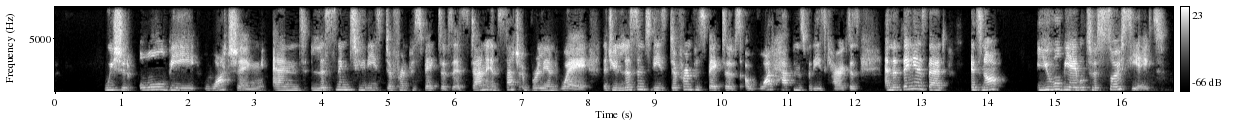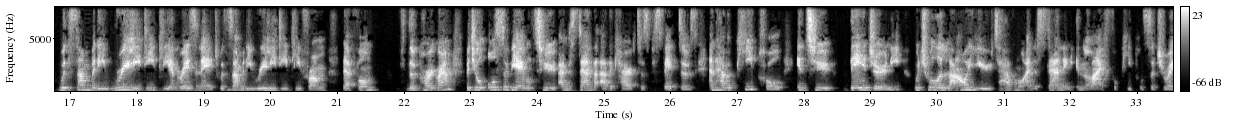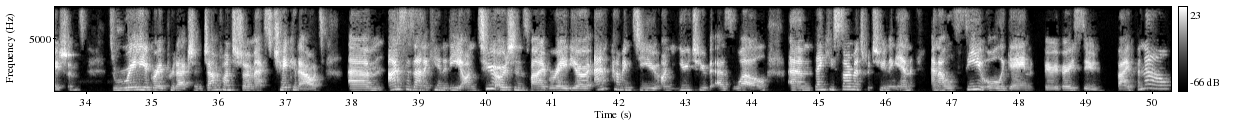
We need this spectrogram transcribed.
we should all be watching and listening to these different perspectives. It's done in such a brilliant way that you listen to these different perspectives of what happens for these characters. And the thing is that it's not, you will be able to associate with somebody really deeply and resonate with somebody really deeply from that film the program, but you'll also be able to understand the other characters' perspectives and have a peephole into their journey, which will allow you to have more understanding in life for people's situations. It's really a great production. Jump onto Showmax, check it out. Um, I'm Susana Kennedy on Two Oceans Vibe Radio and coming to you on YouTube as well. Um, thank you so much for tuning in, and I will see you all again very, very soon. Bye for now.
